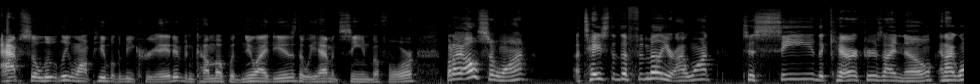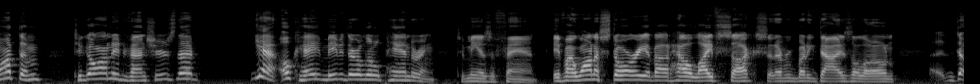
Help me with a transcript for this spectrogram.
absolutely want people to be creative and come up with new ideas that we haven't seen before. But I also want a taste of the familiar. I want to see the characters I know, and I want them to go on adventures that, yeah, okay, maybe they're a little pandering to me as a fan. If I want a story about how life sucks and everybody dies alone, uh,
